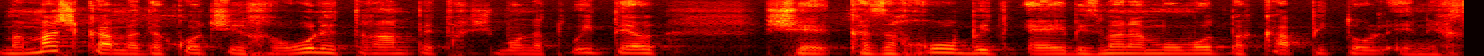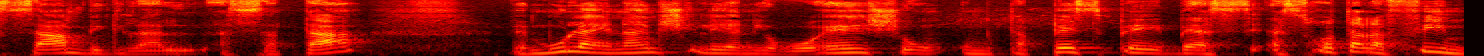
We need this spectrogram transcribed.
ממש כמה דקות שחררו לטראמפ את חשבון הטוויטר, שכזכור אה, בזמן המהומות בקפיטול אה, נחסם בגלל הסתה, ומול העיניים שלי אני רואה שהוא הוא מטפס ב- בעשרות אלפים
